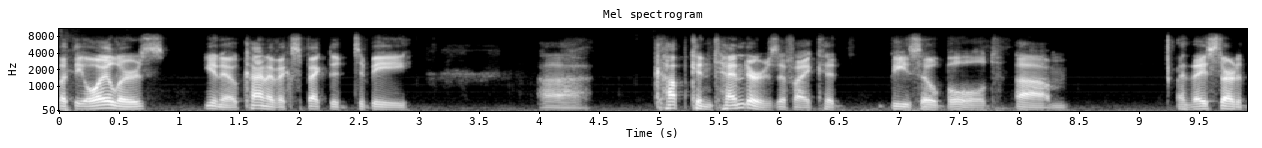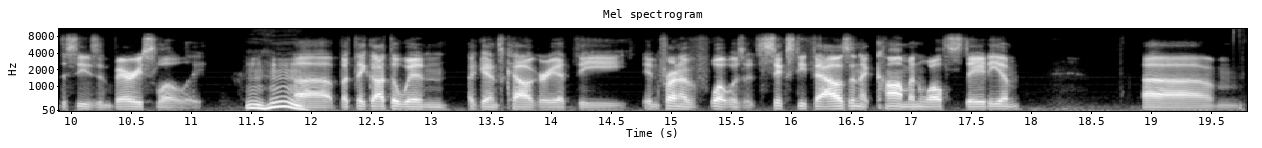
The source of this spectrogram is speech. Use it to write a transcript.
but the Oilers, you know, kind of expected to be, uh, cup contenders, if I could be so bold. Um, and they started the season very slowly. Mm-hmm. Uh, but they got the win against Calgary at the in front of what was it, sixty thousand at Commonwealth Stadium. Um,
